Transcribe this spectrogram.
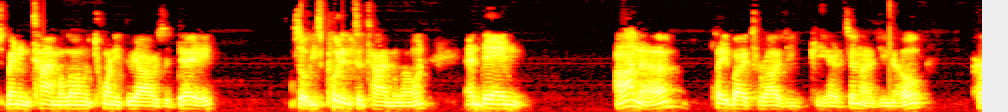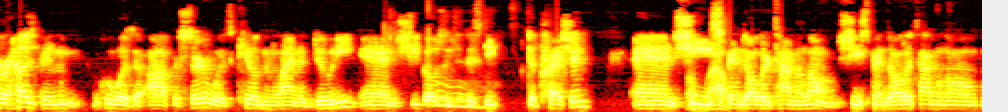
spending time alone 23 hours a day. So he's put into time alone. And then Anna, played by Taraji P. Henson, as you know, her husband, who was an officer, was killed in the line of duty, and she goes into this oh. deep depression and she Oh, wow. spends all her time alone. She spends all her time alone.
